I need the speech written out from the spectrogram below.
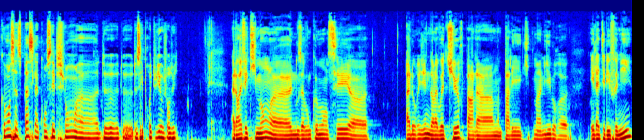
Comment ça se passe la conception de, ces produits aujourd'hui? Alors effectivement, nous avons commencé à l'origine dans la voiture par, la, par les kits mains libres et la téléphonie.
